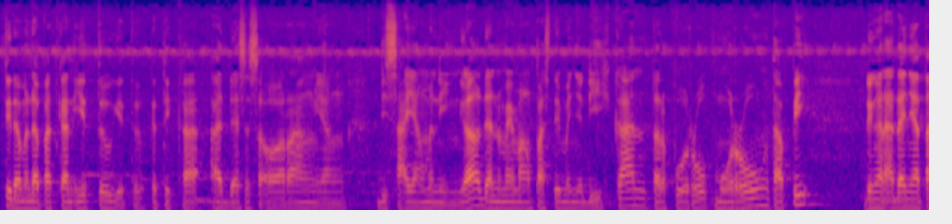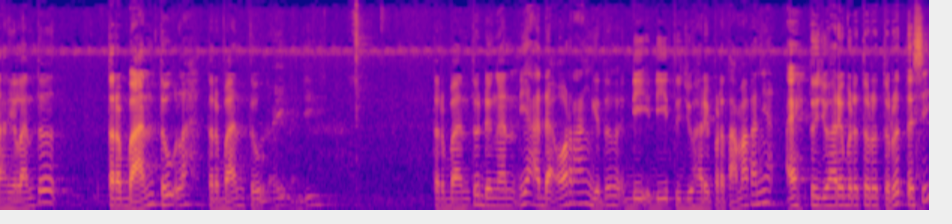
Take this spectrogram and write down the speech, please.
tidak mendapatkan itu gitu. Ketika ada seseorang yang disayang meninggal dan memang pasti menyedihkan terpuruk murung tapi dengan adanya tahlilan tuh terbantu lah terbantu terbantu dengan ya ada orang gitu di di tujuh hari pertama kan ya? Eh tujuh hari berturut-turut tuh sih?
